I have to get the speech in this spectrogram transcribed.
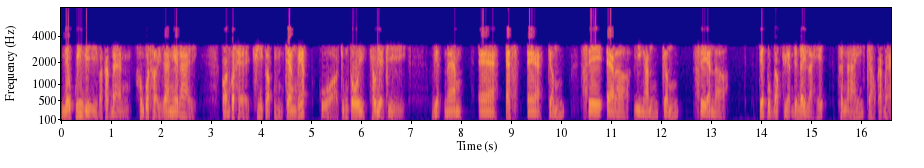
Nếu quý vị và các bạn không có thời gian nghe đài, còn có thể truy cập trang web của chúng tôi theo địa chỉ vietnamese.cringắn.cn. Tiết mục đọc truyện đến đây là hết. Thân ái chào các bạn.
